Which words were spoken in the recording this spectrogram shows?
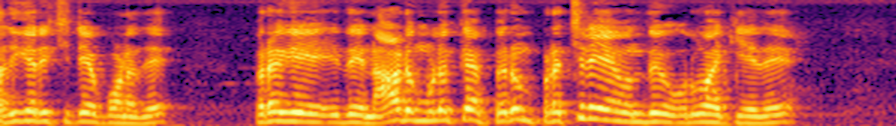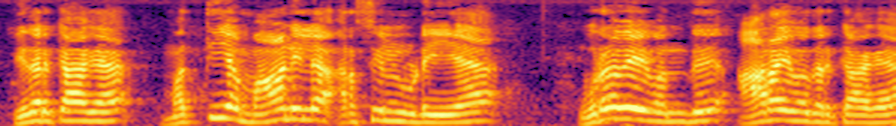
அதிகரிச்சுட்டே போனது. பிறகு இது நாடு முழுக்க பெரும் பிரச்சனையை வந்து உருவாக்கியது. இதற்காக மத்திய மாநில அரசுகளினுடைய உறவை வந்து ஆராய்வதற்காக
